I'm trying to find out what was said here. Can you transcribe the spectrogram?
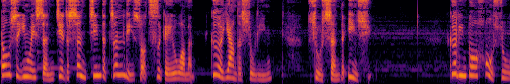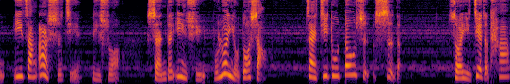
都是因为神借着圣经的真理所赐给我们各样的属灵、属神的应许。哥林多后书一章二十节里说：“神的应许不论有多少，在基督都是是的。”所以借着它，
